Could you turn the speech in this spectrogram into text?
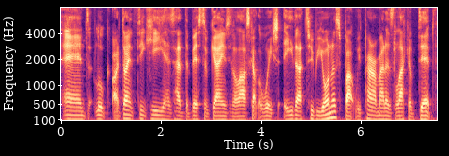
and look, I don't think he has had the best of games in the last couple of weeks either, to be honest. But with Parramatta's lack of depth,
